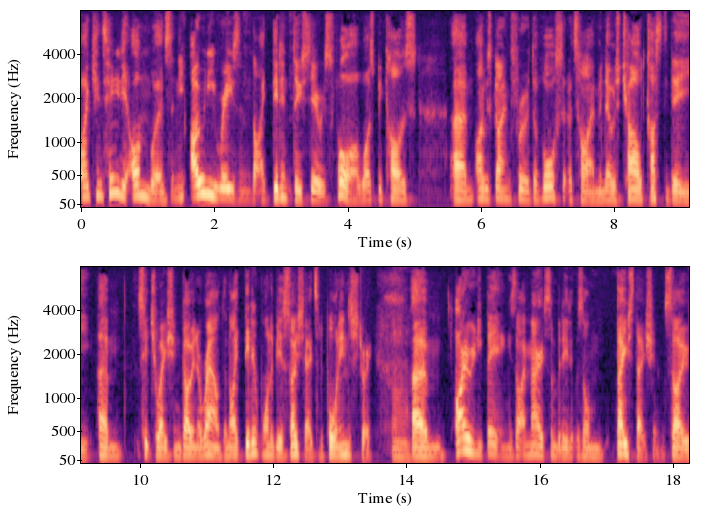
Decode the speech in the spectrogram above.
I continued it onwards, and the only reason that I didn't do series four was because um, I was going through a divorce at the time, and there was child custody um, situation going around, and I didn't want to be associated to the porn industry. Mm. Um, irony being is that I married somebody that was on Babe Station, so.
